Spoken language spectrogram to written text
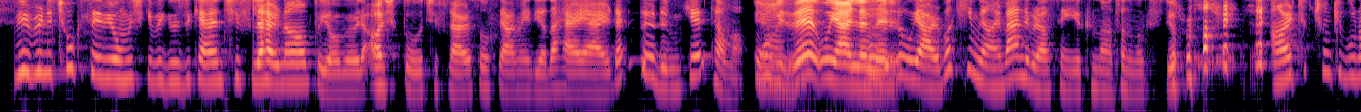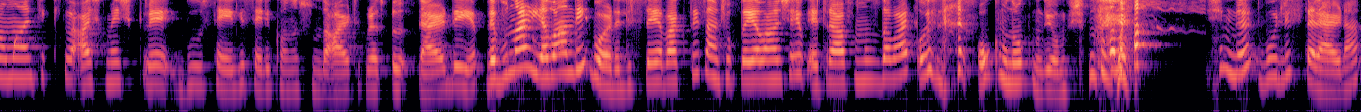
Birbirini çok seviyormuş gibi gözüken çiftler ne yapıyor böyle aşk dolu çiftler sosyal medyada her yerde. Dedim ki tamam. bu Yani bize bu uyarlanır. bize uyar. Bakayım yani ben de biraz seni yakından tanımak istiyorum. artık çünkü bu romantiklik ve aşk meşk ve bu sevgi seri konusunda artık biraz ötlerdeyim. Ve bunlar yalan değil bu arada. Listeye baktıysan çok da yalan şey yok. Etrafımızda var. O yüzden ok mu nok mu diyormuşum sana. Şimdi bu listelerden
